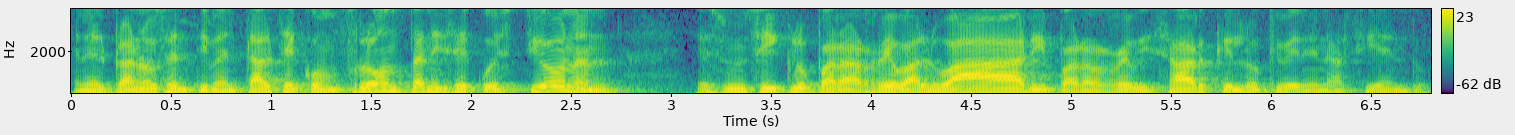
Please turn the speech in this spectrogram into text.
En el plano sentimental se confrontan y se cuestionan. Es un ciclo para revaluar y para revisar qué es lo que vienen haciendo.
